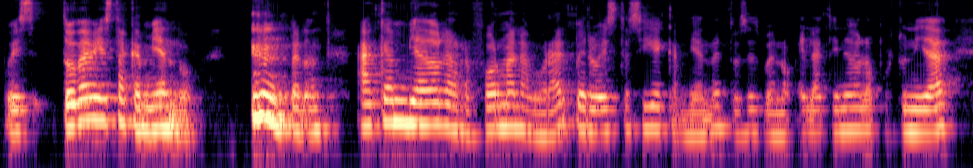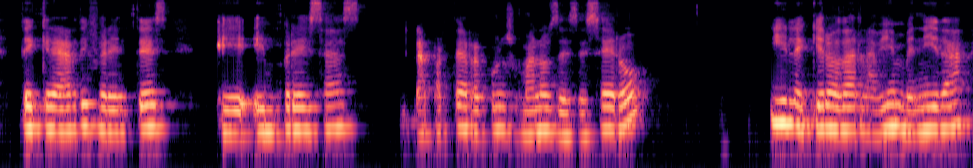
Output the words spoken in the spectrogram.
pues todavía está cambiando. Perdón, ha cambiado la reforma laboral, pero esta sigue cambiando. Entonces, bueno, él ha tenido la oportunidad de crear diferentes eh, empresas, la parte de recursos humanos desde cero. Y le quiero dar la bienvenida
